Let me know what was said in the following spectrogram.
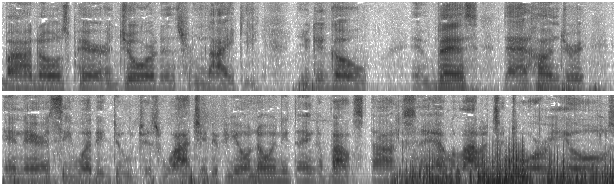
Buying those pair of Jordans from Nike, you could go invest that hundred in there and see what they do. Just watch it. If you don't know anything about stocks, they have a lot of tutorials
